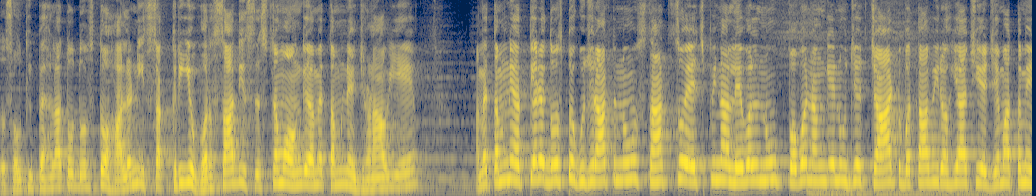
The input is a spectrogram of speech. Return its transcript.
તો સૌથી પહેલાં તો દોસ્તો હાલની સક્રિય વરસાદી સિસ્ટમો અંગે અમે તમને જણાવીએ. અમે તમને અત્યારે દોસ્તો ગુજરાતનું સાતસો એચપીના લેવલનું પવન અંગેનું જે ચાર્ટ બતાવી રહ્યા છીએ, જેમાં તમે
